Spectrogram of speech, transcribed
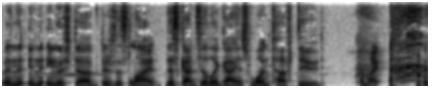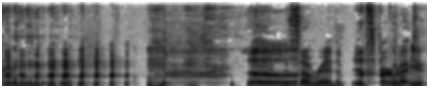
But in the in the English dub, there's this line: "This Godzilla guy is one tough dude." I'm like, Oh, it's so random. it's perfect. What about you?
